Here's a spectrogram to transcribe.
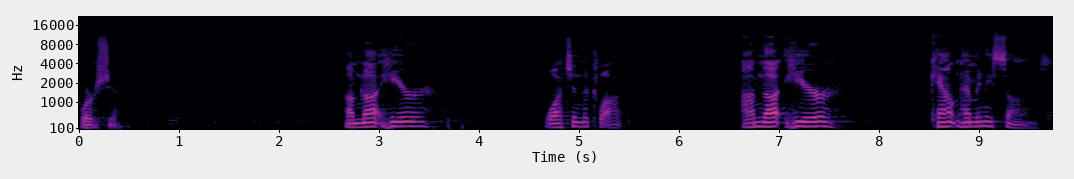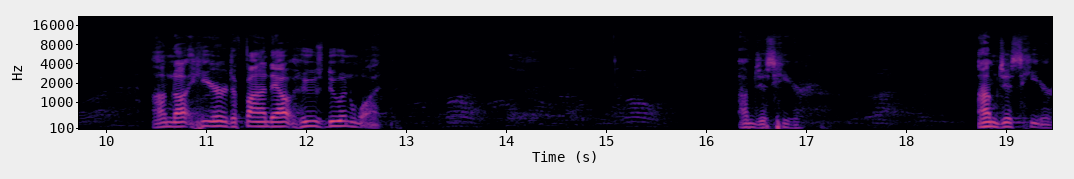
worship. I'm not here watching the clock. I'm not here counting how many songs. I'm not here to find out who's doing what. I'm just here. I'm just here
